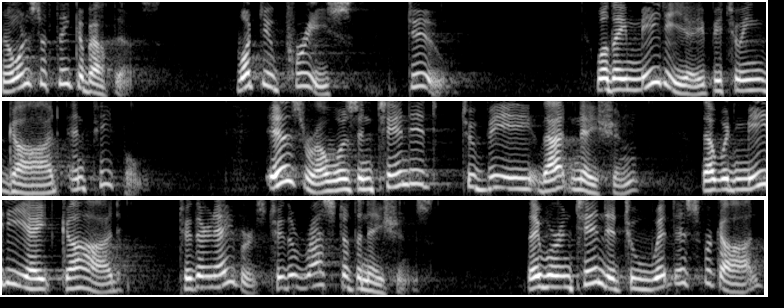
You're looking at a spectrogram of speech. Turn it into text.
Now, I want us to think about this. What do priests do? Well, they mediate between God and people. Israel was intended to be that nation that would mediate God to their neighbors, to the rest of the nations. They were intended to witness for God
